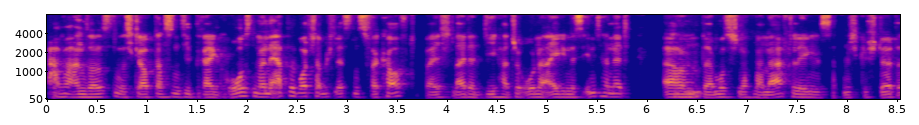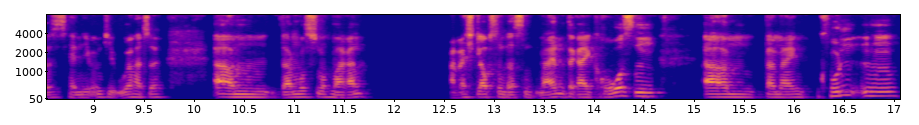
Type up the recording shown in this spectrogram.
aber ansonsten, ich glaube, das sind die drei großen. Meine Apple Watch habe ich letztens verkauft, weil ich leider die hatte ohne eigenes Internet. Ähm, mhm. Da muss ich nochmal nachlegen. Es hat mich gestört, dass ich das Handy und die Uhr hatte. Ähm, da muss ich nochmal ran. Aber ich glaube, so, das sind meine drei großen. Ähm, bei meinen Kunden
